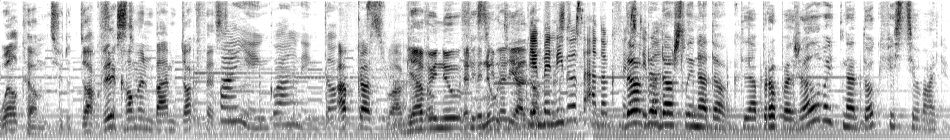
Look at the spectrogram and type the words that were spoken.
Welcome to the Dog Willkommen beim Dog Festival. 欢迎光临 Dog Abgaswa. Festival. Bienvenue. Benvenuti al Dog Bienvenidos a Dog Добро Festival. дошли на ДОК. Добро пожаловать на ДОК-фестиваль.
